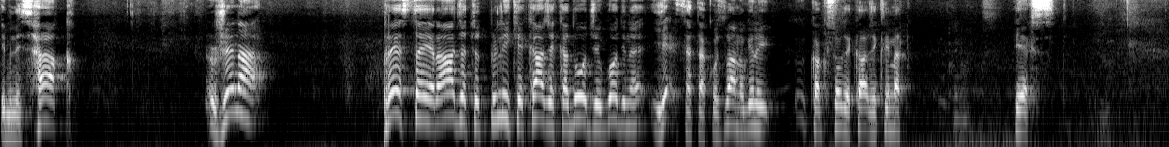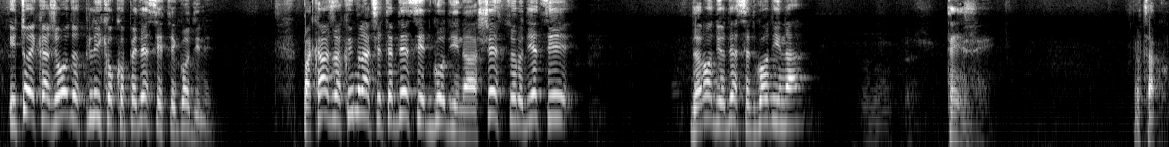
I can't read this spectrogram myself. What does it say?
Ibn Ishaq, žena prestaje rađati otprilike, kaže, kad dođe godine jesa takozvanog, ili kako se ovdje kaže, klimat, jes. I to je, kaže, ovdje otprilike oko 50. godine. Pa kaže, ako imala 40 godina, šestoro djece, da rodi od 10 godina, teže. Je li tako?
